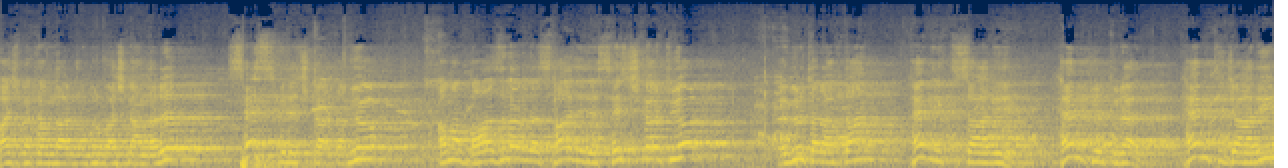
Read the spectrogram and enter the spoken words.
başbakanlar, cumhurbaşkanları ses bile çıkartamıyor. Ama bazıları da sadece ses çıkartıyor. Öbür taraftan hem iktisadi, hem kültürel, hem ticari,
